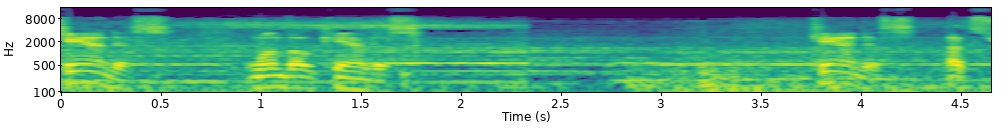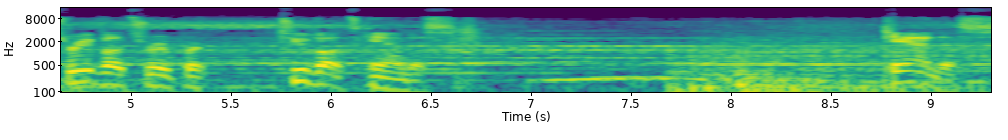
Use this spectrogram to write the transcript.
Candace. One vote, Candace. Candace. That's three votes, Rupert. Two votes, Candace. Candace.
